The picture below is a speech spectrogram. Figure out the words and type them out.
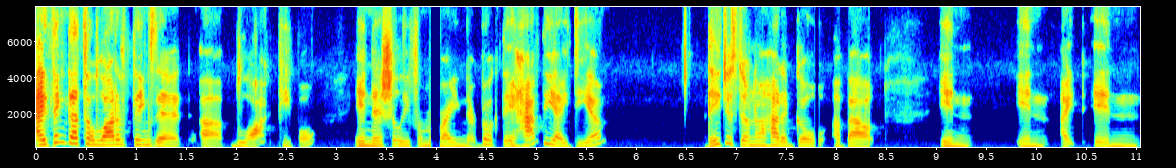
i think that's a lot of things that uh, block people initially from writing their book. They have the idea. They just don't know how to go about in in in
